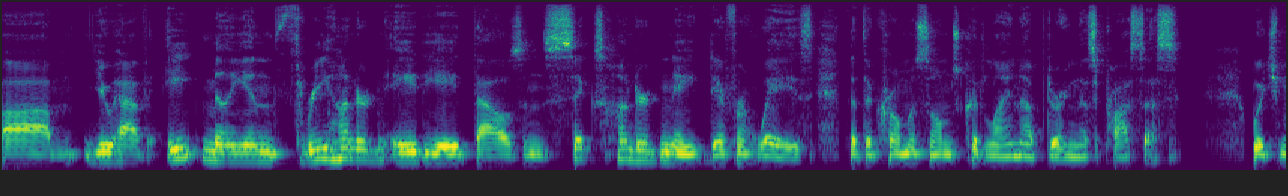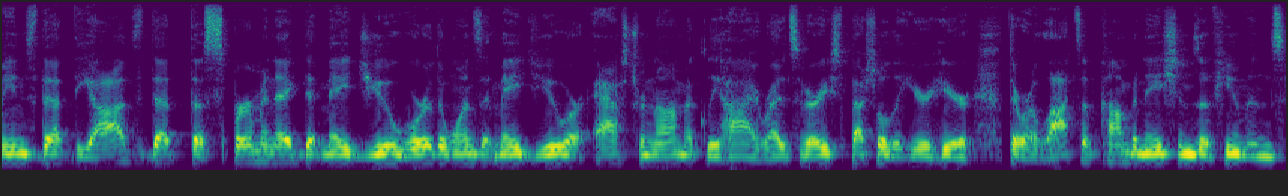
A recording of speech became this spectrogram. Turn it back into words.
um, you have 8,388,608 different ways that the chromosomes could line up during this process which means that the odds that the sperm and egg that made you were the ones that made you are astronomically high, right? It's very special that you're here. There were lots of combinations of humans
